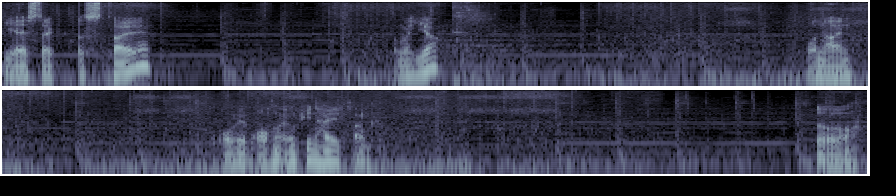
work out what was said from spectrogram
Hier ist der Kristall. Haben wir hier? Oh nein. Oh, wir brauchen irgendwie einen Heiltrank. So.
